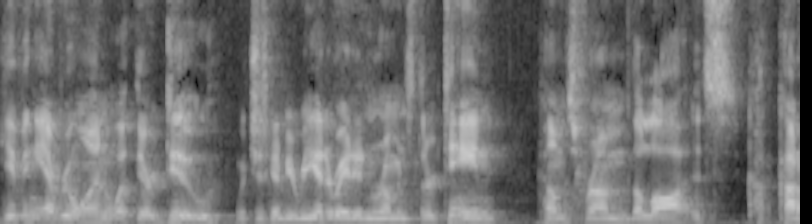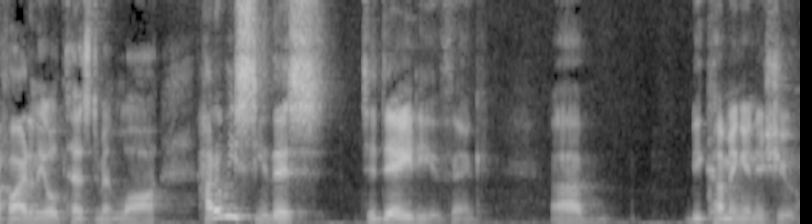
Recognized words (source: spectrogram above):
giving everyone what they're due, which is going to be reiterated in Romans 13, comes from the law. It's codified in the Old Testament law. How do we see this today, do you think, uh, becoming an issue?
